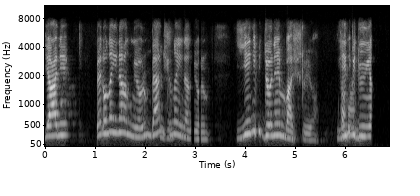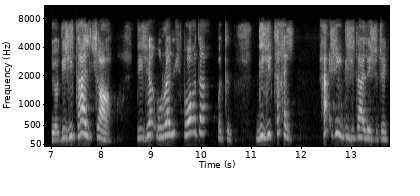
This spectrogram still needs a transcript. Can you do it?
yani ben ona inanmıyorum. Ben Hı hı. şuna inanıyorum. Yeni bir dönem başlıyor. Yeni Tamam. bir dünya başlıyor. Dijital çağ. Dijital, Uranüs boğada bakın. Dijital. Her şey dijitalleşecek.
